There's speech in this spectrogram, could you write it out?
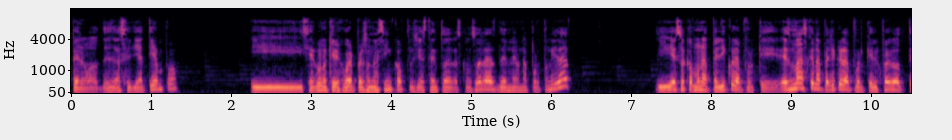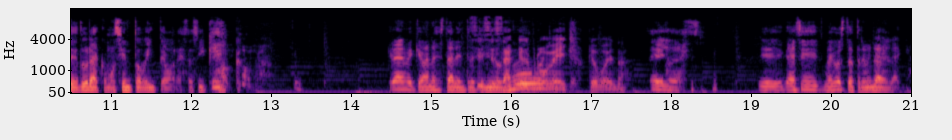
pero desde hace ya tiempo. Y si alguno quiere jugar Persona 5, pues ya está en todas las consolas, denle una oportunidad. Y eso como una película, porque es más que una película, porque el juego te dura como 120 horas. Así que Oh. Créanme que van a estar Sí entretenidos. se saca el provecho, qué bueno. Sí, y así me gusta terminar el año,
